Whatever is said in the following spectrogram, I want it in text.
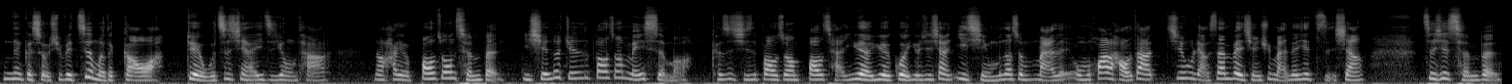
那个手续费这么的高啊！对我之前还一直用它，然后还有包装成本，以前都觉得包装没什么，可是其实包装包材越来越贵，尤其像疫情，我们那时候买了，我们花了好大，几乎两三倍钱去买那些纸箱，这些成本，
